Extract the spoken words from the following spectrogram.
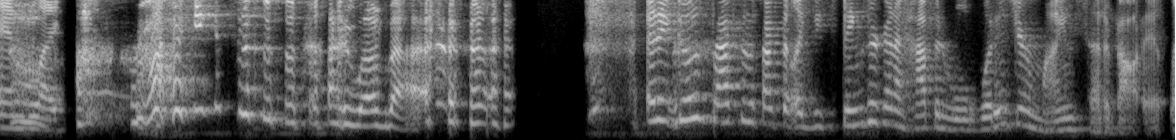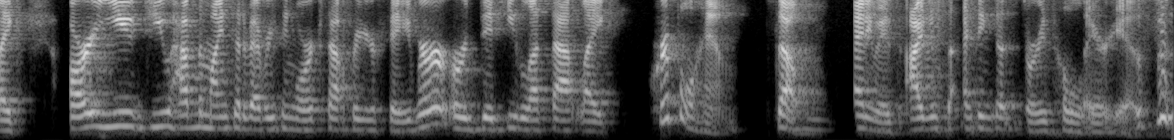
And like, right? I love that. and it goes back to the fact that like these things are going to happen. Well what is your mindset about it? Like are you do you have the mindset of everything works out for your favor or did he let that like cripple him? So mm-hmm. anyways i just i think that story is hilarious.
